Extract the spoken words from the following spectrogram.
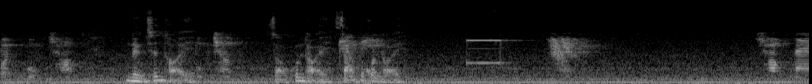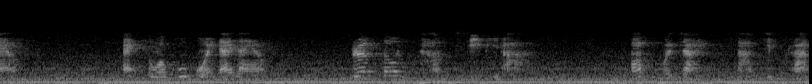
กดปุ่มช็อคหนึ่งเช่นถอยปุ่มช็อคสองคุณถอยสามทุกคนถอย ช็อกแล้ว แตะตัวผู้ป่วยได้แล้ว เริ่มต้นทำ CPR ปั๊มหัวใจ30ครั้ง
